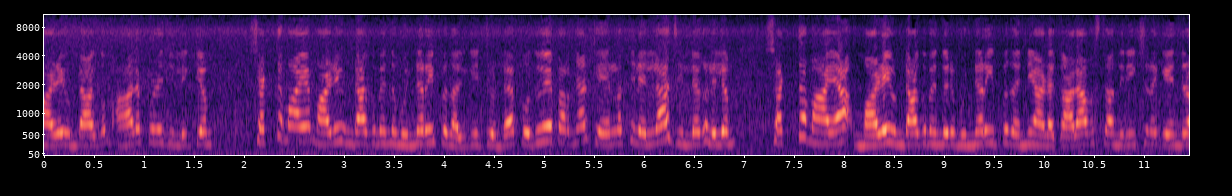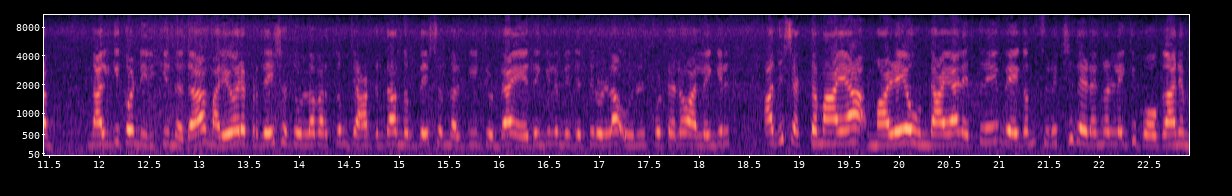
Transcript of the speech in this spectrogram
മഴയുണ്ടാകും. ആലപ്പുഴ ജില്ലയ്ക്കും ശക്തമായ മഴയുണ്ടാകുമെന്ന് മുന്നറിയിപ്പ് നൽകിയിട്ടുണ്ട്. പൊതുവെ പറഞ്ഞാൽ കേരളത്തിലെ എല്ലാ ജില്ലകളിലും ശക്തമായ മഴയുണ്ടാകുമെന്നൊരു മുന്നറിയിപ്പ് തന്നെയാണ് കാലാവസ്ഥാ നിരീക്ഷണ കേന്ദ്രം നൽകിക്കൊണ്ടിരിക്കുന്നത്. മലയോര പ്രദേശത്തുള്ളവർക്കും ജാഗ്രതാ നിർദ്ദേശം നൽകിയിട്ടുണ്ട്. ഏതെങ്കിലും വിധത്തിലുള്ള ഉരുൾപൊട്ടലോ അല്ലെങ്കിൽ അതിശക്തമായ മഴയോ ഉണ്ടായാൽ എത്രയും വേഗം സുരക്ഷിത ഇടങ്ങളിലേക്ക് പോകാനും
